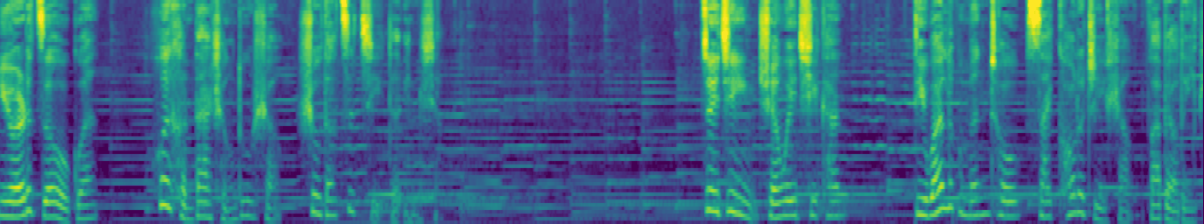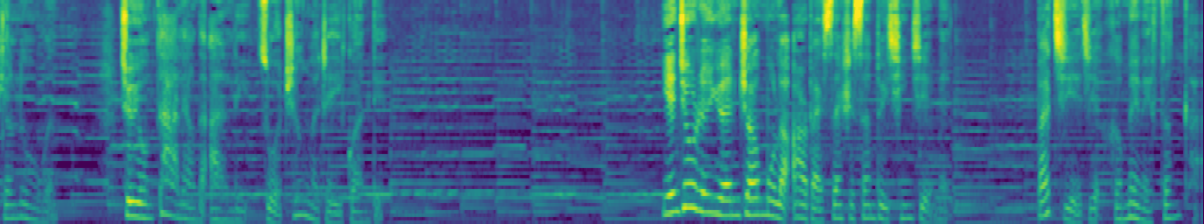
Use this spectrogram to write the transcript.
女儿的择偶观。会很大程度上受到自己的影响。最近，权威期刊《Developmental Psychology》上发表的一篇论文，就用大量的案例佐证了这一观点。研究人员招募了二百三十三对亲姐妹，把姐姐和妹妹分开，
